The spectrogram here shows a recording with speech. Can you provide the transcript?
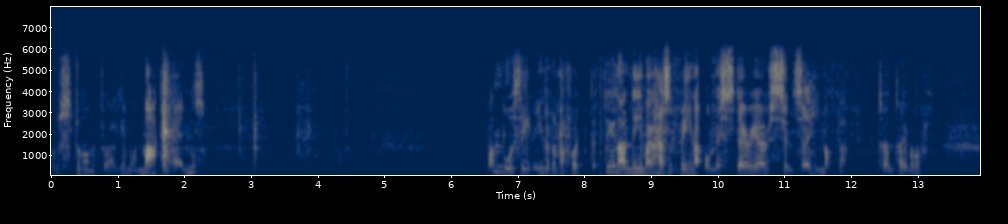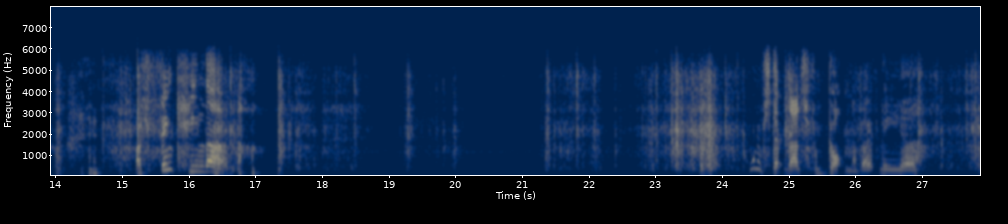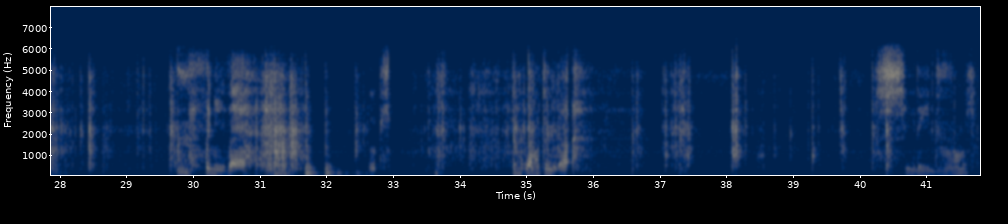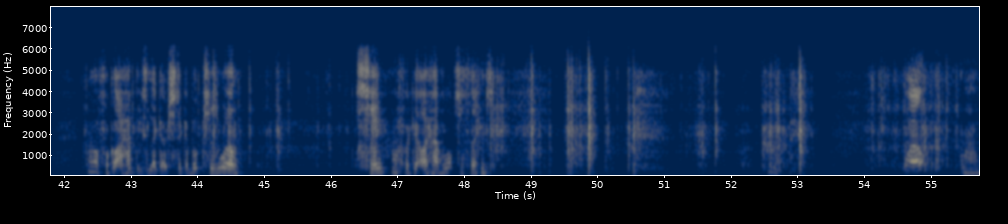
I just stood on a dragon. My marker pens. Bundle of CDs. I don't know if I do you know Nemo hasn't been up on this stereo since uh, he knocked the turntable off. I think he learned. I wonder if stepdad's forgotten about the uh, thingy there. Oops. Didn't want to do that. CD drawers. Oh, I forgot I had these Lego sticker books as well. See, I forget I have lots of things. Well,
